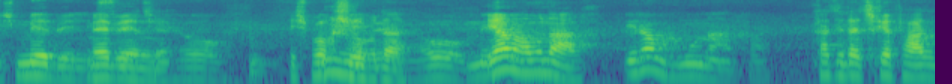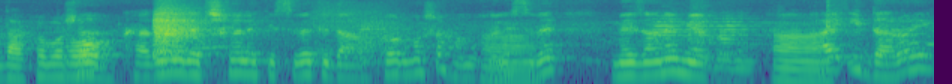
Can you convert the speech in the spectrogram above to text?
иш мебелни Мебелни. светия. О. ish boqishuvda О, ям ҳамун нарх. Ирам ҳамун нарха касида чихе фарқи дарко О, боша кадоида чӣ хеле ки свети даркор боша ҳамо хеле свет мезанем мебурем ай и дарои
